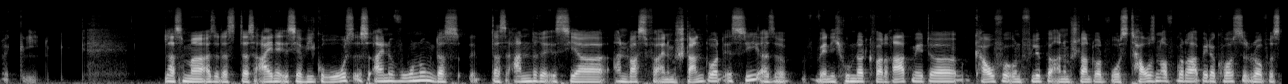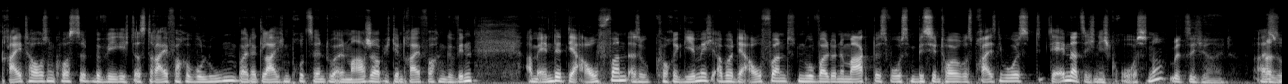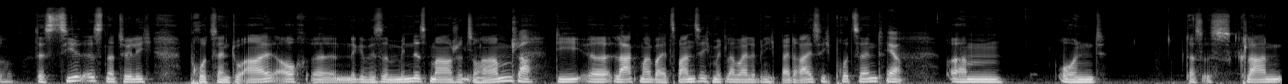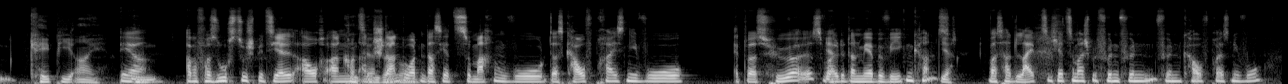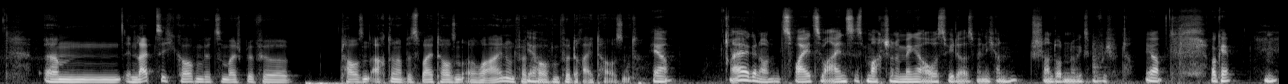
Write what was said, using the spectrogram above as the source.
lass mal, also das, das eine ist ja, wie groß ist eine Wohnung, das, das andere ist ja, an was für einem Standort ist sie. Also wenn ich 100 Quadratmeter kaufe und flippe an einem Standort, wo es 1000 auf dem Quadratmeter kostet oder wo es 3000 kostet, bewege ich das dreifache Volumen. Bei der gleichen prozentuellen Marge habe ich den dreifachen Gewinn. Am Ende der Aufwand, also korrigiere mich, aber der Aufwand, nur weil du in einem Markt bist, wo es ein bisschen teures Preisniveau ist, der ändert sich nicht groß, ne? Mit Sicherheit. Also- Also, das Ziel ist natürlich prozentual auch äh, eine gewisse Mindestmarge zu haben. Klar. Die äh, lag mal bei 20, mittlerweile bin ich bei 30 Prozent. Ja. Ähm, und das ist klar ein KPI. Ja. Aber versuchst du speziell auch an, an. Standorten das jetzt zu machen, wo das Kaufpreisniveau etwas höher ist, weil Ja. du dann mehr bewegen kannst? Ja. Was hat Leipzig jetzt zum Beispiel für, für, für ein Kaufpreisniveau? Ähm, in Leipzig kaufen wir zum Beispiel für 1800 bis 2000 Euro ein und verkaufen ja. für 3000. Ja. Ah ja, genau. Ein 2 zu 1, das macht schon eine Menge aus wieder, als wenn ich an Standorten unterwegs bin. Ja, okay. Hm.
